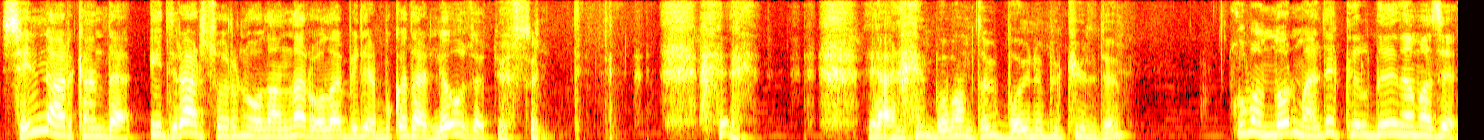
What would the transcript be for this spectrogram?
senin arkanda idrar sorunu olanlar olabilir bu kadar ne uzatıyorsun yani babam tabi boynu büküldü babam normalde kıldığı namazı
